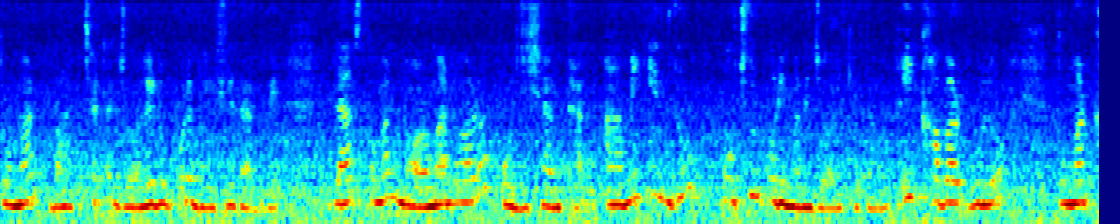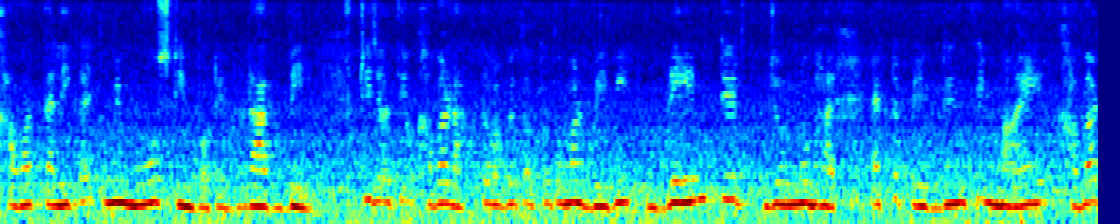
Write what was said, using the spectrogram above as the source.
তোমার বাচ্চাটা জলের উপরে ভেসে থাকবে। প্লাস তোমার নর্মাল হওয়ারও পজিশান থাকবে। আমি কিন্তু প্রচুর পরিমাণে জল খেতাম। এই খাবারগুলো তোমার খাবার তালিকায় তুমি মোস্ট ইম্পর্টেন্ট রাখবেই। পুষ্টি জাতীয় খাবার রাখতে পারবে, তত তোমার বেবি ব্রেনটের জন্য ভালো। একটা প্রেগনেন্সি মায়ের খাবার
